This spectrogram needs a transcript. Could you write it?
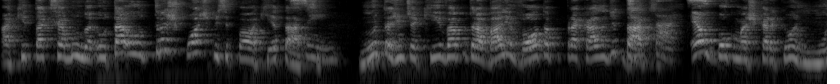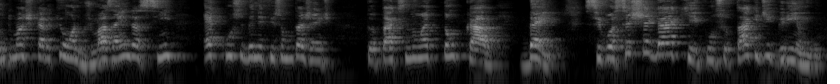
Aqui táxi é abundante. O, o transporte principal aqui é táxi. Sim. Muita gente aqui vai para o trabalho e volta para casa de táxi. de táxi. É um pouco mais caro que ônibus, muito mais caro que ônibus, mas ainda assim é custo-benefício a muita gente teu táxi não é tão caro. Bem, se você chegar aqui com sotaque de gringo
